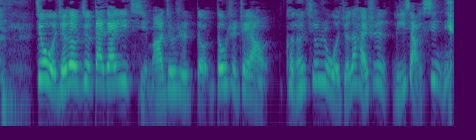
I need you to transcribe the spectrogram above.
就我觉得，就大家一起嘛，就是都都是这样。可能就是我觉得还是理想信念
